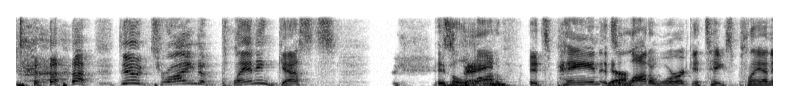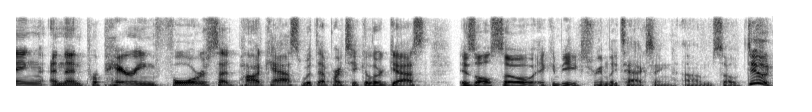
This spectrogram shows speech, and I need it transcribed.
Dude, trying to planning guests is It's a lot of it's pain. It's a lot of work. It takes planning and then preparing for said podcast with that particular guest is also it can be extremely taxing. Um, so, dude,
